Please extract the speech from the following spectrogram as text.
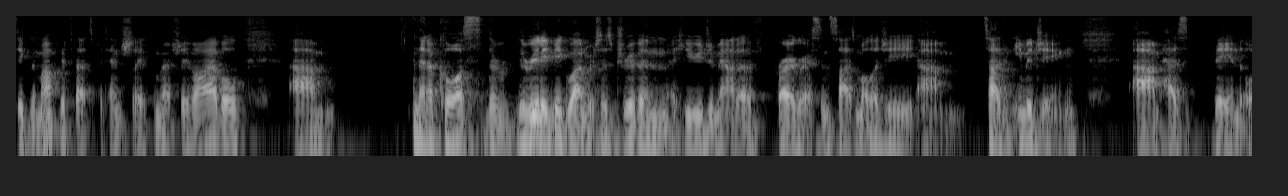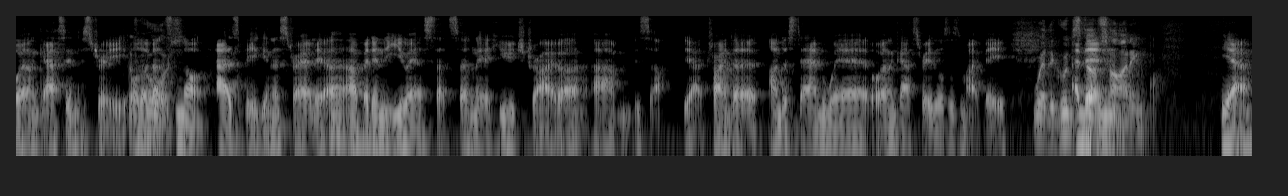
dig them up if that's potentially commercially viable. Um, and then, of course, the, the really big one, which has driven a huge amount of progress in seismology, um, seismic imaging, um, has been the oil and gas industry, of although course. that's not as big in Australia. Uh, but in the US, that's certainly a huge driver. Um, is uh, yeah, trying to understand where oil and gas resources might be, where the good and stuff's then, hiding. Yeah,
